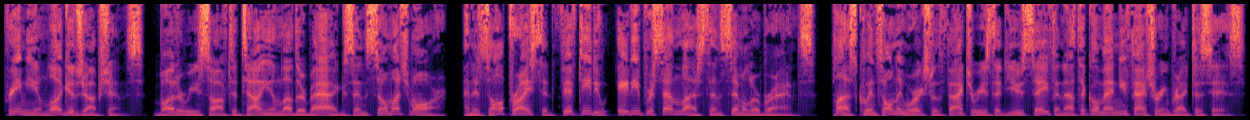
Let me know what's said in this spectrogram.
premium luggage options, buttery soft Italian leather bags, and so much more. And it's all priced at 50 to 80% less than similar brands. Plus, Quince only works with factories that use safe and ethical manufacturing practices.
